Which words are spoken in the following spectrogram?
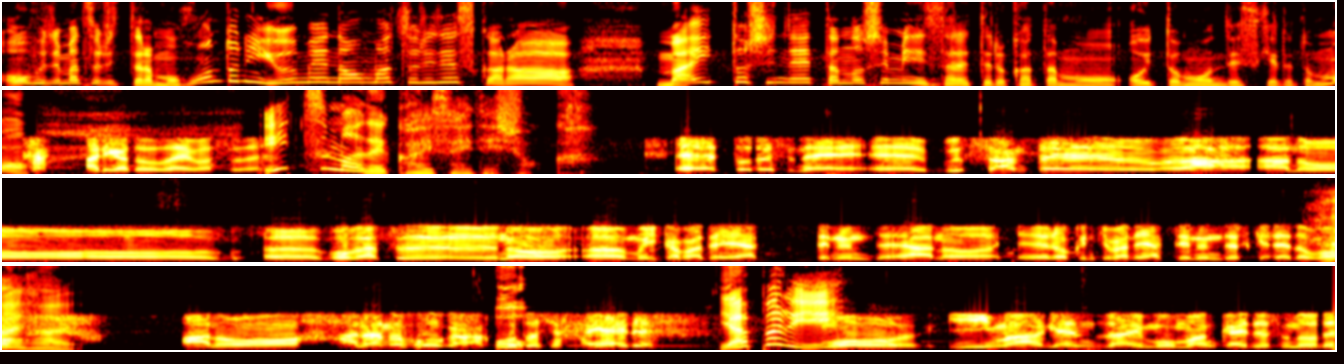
大藤祭りって言ったらもう本当に有名なお祭りですから毎年ね楽しみにされてる方も多いと思うんですけれどもはありがとうございます。いつまで開催でしょうか？えーっとですね、えー物産展はあのー、5月のあ6日までやってるんで、あのえー6日までやってるんですけれども、はいはい。あのー花の方が今年早いです。やっぱり？もう今現在もう満開ですので、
